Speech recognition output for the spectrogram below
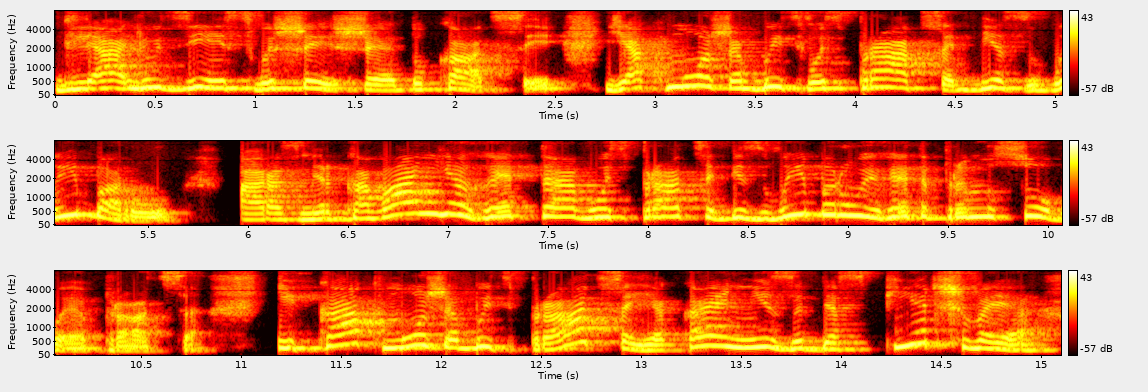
для людзей з вышэйшай адукацыі як можа быць вось праца без выбару а размеркаванне гэта вось праца без выбару і гэта прымусовая праца? І как можа быць праца якая не забяспечвае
